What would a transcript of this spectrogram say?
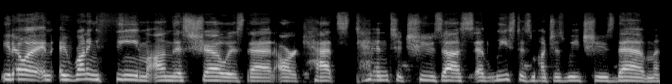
You know, a, a running theme on this show is that our cats tend to choose us at least as much as we choose them.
